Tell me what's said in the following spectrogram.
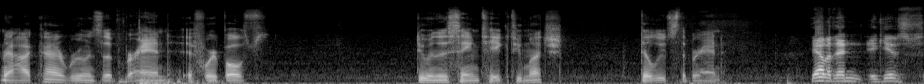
Now it kind of ruins the brand if we're both doing the same take too much. Dilutes the brand. Yeah, but then it gives,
